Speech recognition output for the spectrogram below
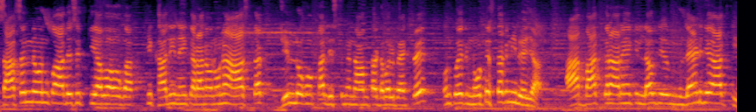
शासन ने उनको आदेशित किया हुआ होगा कि खाली नहीं कराना उन्होंने आज तक जिन लोगों का लिस्ट में नाम था डबल बेंच पे उनको एक नोटिस तक नहीं भेजा। आप बात करा रहे हैं कि लव लैंड जिहाद की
